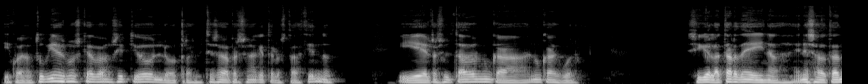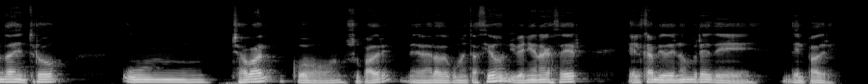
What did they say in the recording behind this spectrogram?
Y cuando tú vienes mosqueado a un sitio, lo transmites a la persona que te lo está haciendo. Y el resultado nunca, nunca es bueno. Siguió la tarde y nada, en esa tanda entró un chaval con su padre, me la documentación y venían a hacer el cambio de nombre de, del padre.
